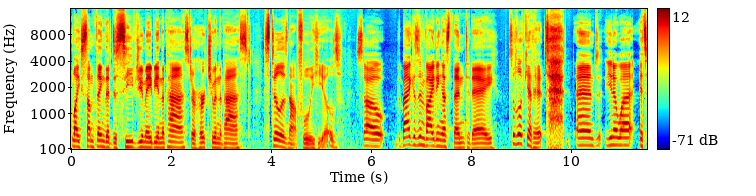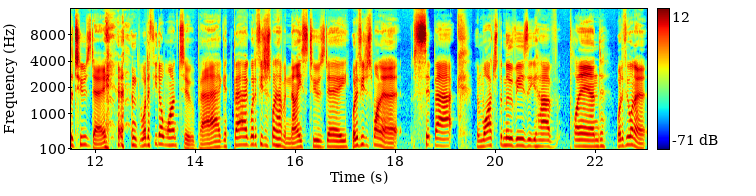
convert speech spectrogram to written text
Like something that deceived you maybe in the past or hurt you in the past still is not fully healed. So the bag is inviting us then today to look at it. And you know what? It's a Tuesday. and what if you don't want to? Bag? Bag? What if you just want to have a nice Tuesday? What if you just want to sit back and watch the movies that you have planned? What if you want to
